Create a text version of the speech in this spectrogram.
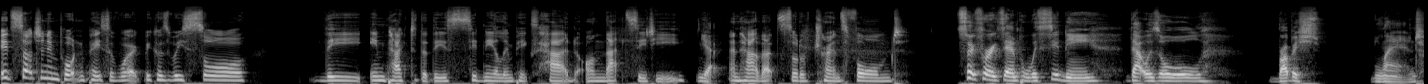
It's such an important piece of work because we saw the impact that the Sydney Olympics had on that city Yeah. and how that's sort of transformed so, for example, with Sydney, that was all rubbish land,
